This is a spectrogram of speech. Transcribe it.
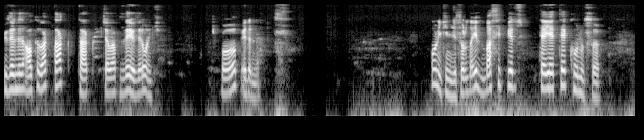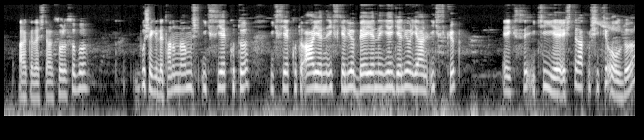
Üzerinde de 6 var. Tak tak. Cevap Z üzeri 12. Hop Edirne. 12. sorudayız. Basit bir TYT konusu. Arkadaşlar sorusu bu bu şekilde tanımlanmış x, y kutu. x, y kutu a yerine x geliyor, b yerine y geliyor. Yani x küp eksi 2y eşittir 62 oldu.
